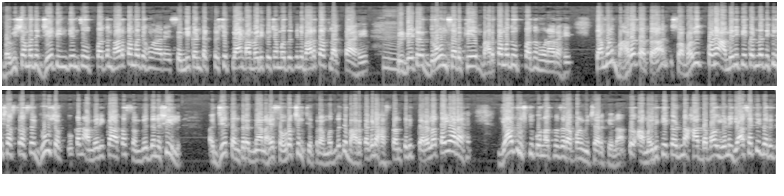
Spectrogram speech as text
भविष्यामध्ये जेट इंजिनचं उत्पादन भारतामध्ये होणार आहे. सेमी कंडक्टरचे प्लांट अमेरिकेच्या मदतीने भारतात लागत आहे. प्रिडेटर ड्रोन सारखे भारतामध्ये उत्पादन होणार आहे. त्यामुळे भारत आता स्वाभाविकपणे अमेरिकेकडनं देखील शस्त्रास्त्र घेऊ शकतो. कारण अमेरिका आता संवेदनशील जे तंत्रज्ञान आहे संरक्षण क्षेत्रामधलं ते भारताकडे हस्तांतरित करायला तयार आहे. या दृष्टिकोनातून जर आपण विचार केला तर अमेरिकेकडनं हा दबाव येणं यासाठी गरज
